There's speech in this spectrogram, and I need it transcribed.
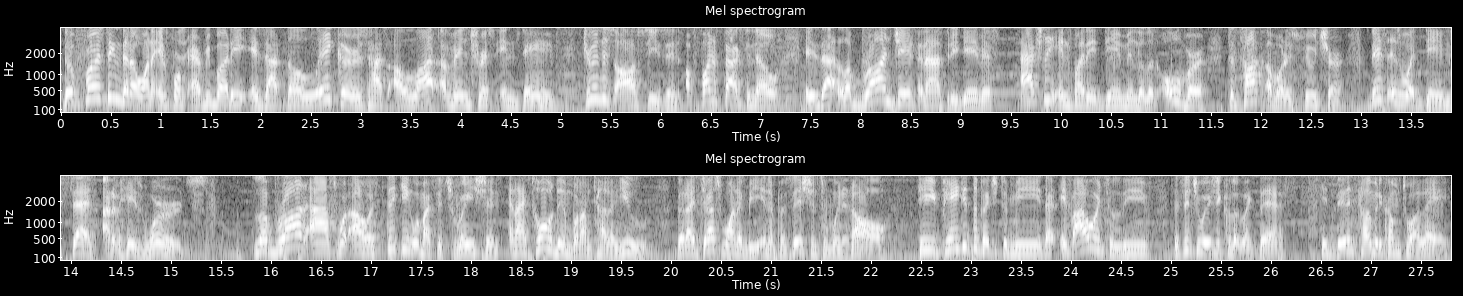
The first thing that I want to inform everybody is that the Lakers has a lot of interest in Dame. During this offseason, a fun fact to know is that LeBron James and Anthony Davis actually invited Damian Lillard over to talk about his future. This is what Dame says out of his words. LeBron asked what I was thinking with my situation, and I told him what I'm telling you, that I just want to be in a position to win it all. He painted the picture to me that if I were to leave, the situation could look like this. He didn't tell me to come to LA.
